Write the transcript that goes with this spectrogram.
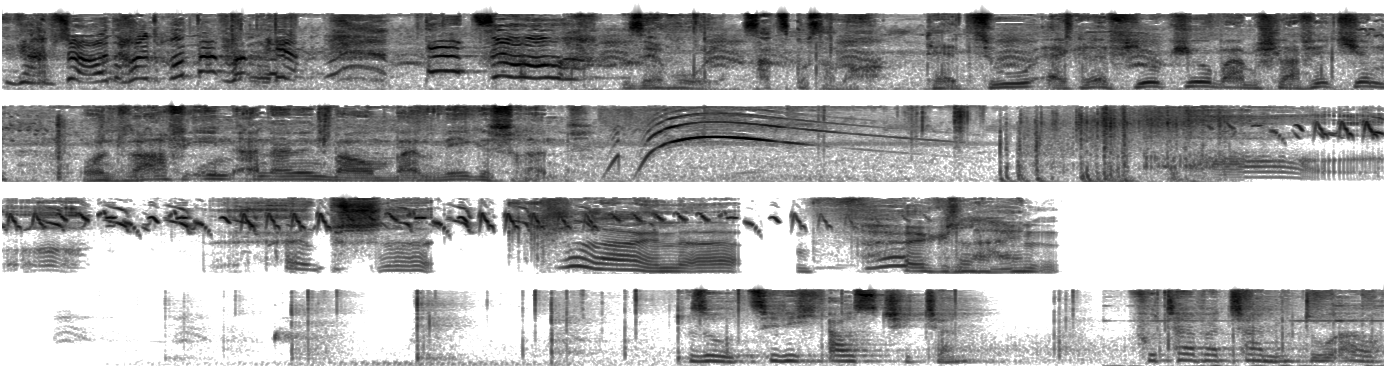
Komm schon, haut runter von mir. Sehr wohl, Satsuko-sama. Tetsu ergriff Yukio beim Schlafittchen und warf ihn an einen Baum beim Wegesrand. Hübsche, kleine Vöglein. So, zieh dich aus, Chichan. Futaba-chan, du auch.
